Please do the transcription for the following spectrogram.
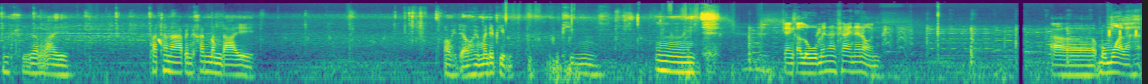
มันคืออะไร พัฒนาเป็นขั้นบันได โอ้ยเดี๋ยวยังไม่ได้พิมพ์ พิมพ์ อืม แกงกะรูไม่น่าใช่แน่นอน เอ่อ มั่วๆแล้วฮะ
